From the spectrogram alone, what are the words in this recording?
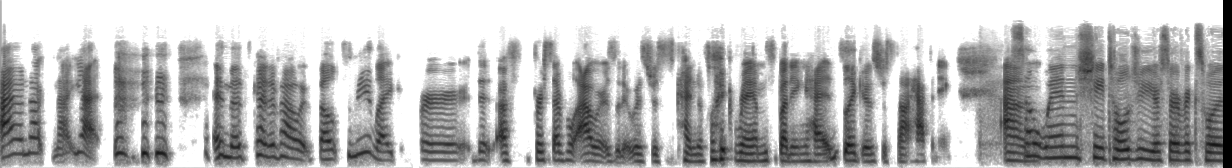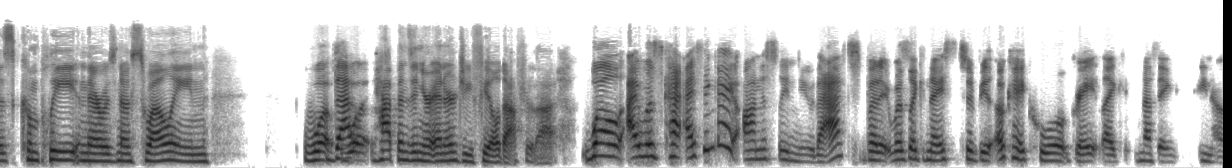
I'm not, not yet. and that's kind of how it felt to me. Like for the uh, for several hours that it was just kind of like rams butting heads like it was just not happening. Um, so when she told you your cervix was complete and there was no swelling what that what happens in your energy field after that? Well i was kind i think i honestly knew that but it was like nice to be okay cool great like nothing you know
